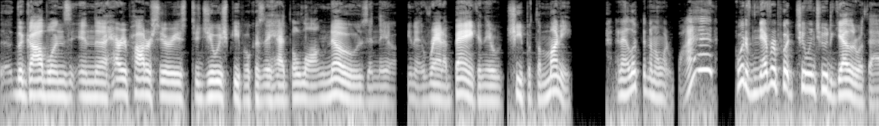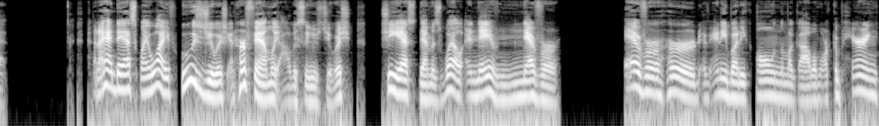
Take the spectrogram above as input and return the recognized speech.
the goblins in the Harry Potter series to Jewish people because they had the long nose and they, you know, ran a bank and they were cheap with the money. And I looked at them and went, "What?" I would have never put two and two together with that. And I had to ask my wife, who is Jewish, and her family obviously was Jewish. She asked them as well, and they have never ever heard of anybody calling them a goblin or comparing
